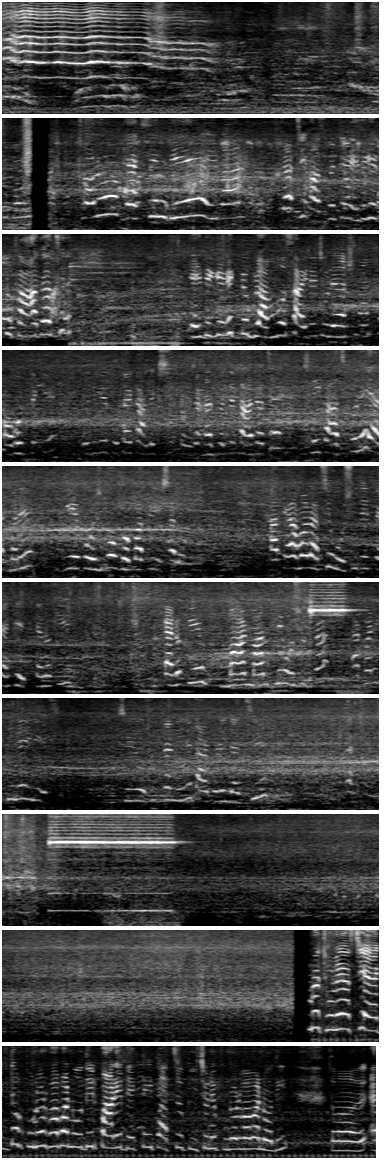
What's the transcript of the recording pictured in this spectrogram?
চলো ভ্যাকসিন দিয়ে এবার যাচ্ছি হাজবেন্ডের এদিকে একটু কাজ আছে। এইদিকে একটু গ্রাম্য সাইডে চলে আসলাম শহর থেকে। ওইদিকে কোথায় কালেকশন হাজবেন্ডের কাজ আছে, সেই কাজ করে একবারে গিয়ে বসবো গোপাপি এসালে। হাতে আমার আছে ওষুধের প্যাকেট কেন কি? কেন কি মার মান্থলি ওষুধটা একবারে কিনেই নিয়েছি। সেই ওষুধটা নিয়ে তারপরে যাচ্ছি আমরা চলে আসছি একদম পুনর্ভাবা নদীর পাড়ে, দেখতেই পাচ্ছ পিছনে পুনর্ভাবা নদী। তো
